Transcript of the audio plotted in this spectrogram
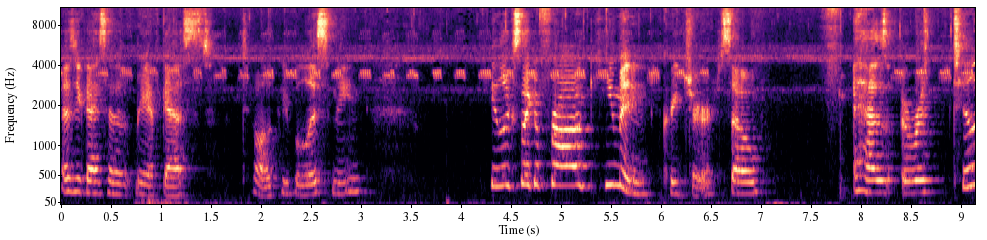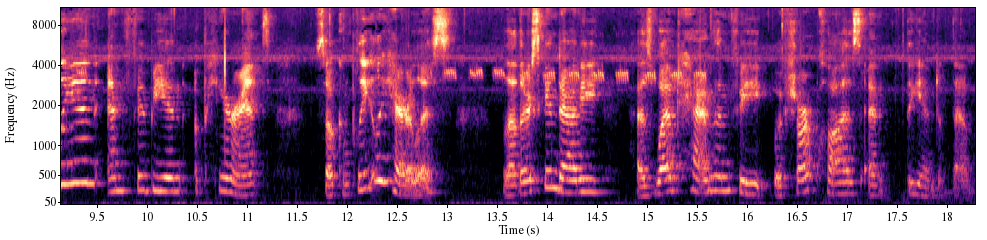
as you guys have, may have guessed, to all the people listening, he looks like a frog human creature. So, it has a reptilian amphibian appearance, so completely hairless. Leather skinned daddy has webbed hands and feet with sharp claws at the end of them.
